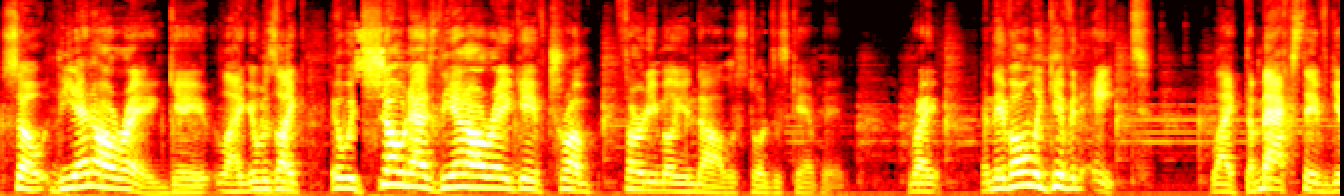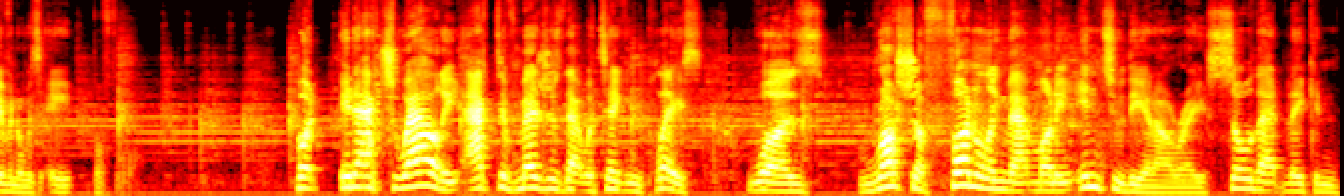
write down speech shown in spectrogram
so the NRA gave, like, it was like, it was shown as the NRA gave Trump $30 million towards his campaign. Right? And they've only given eight. Like, the max they've given was eight before. But in actuality, active measures that were taking place was Russia funneling that money into the NRA so that they can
